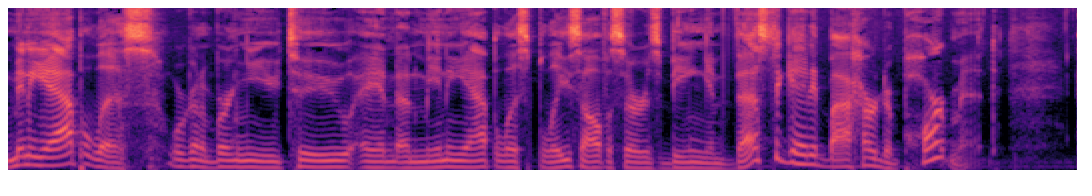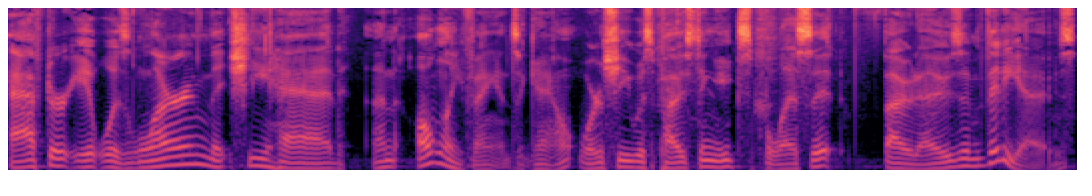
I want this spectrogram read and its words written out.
Minneapolis, we're going to bring you to, and a Minneapolis police officer is being investigated by her department after it was learned that she had an OnlyFans account where she was posting explicit photos and videos.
